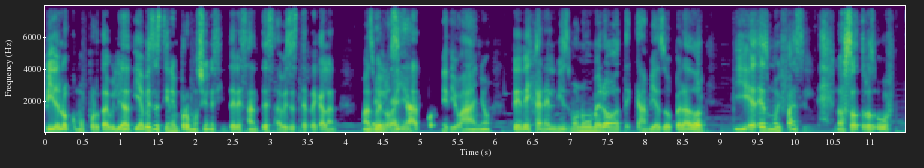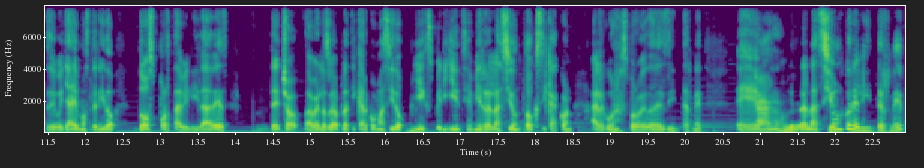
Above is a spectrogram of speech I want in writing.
pídelo como portabilidad y a veces tienen promociones interesantes, a veces te regalan más velocidad por medio año, te dejan el mismo número, te cambias de operador y e, es, muy fácil. Nosotros, digo, ya hemos tenido dos portabilidades. De hecho, a ver, les voy a platicar cómo ha sido mi experiencia, mi relación tóxica con algunos proveedores de Internet. Eh, mi relación con el Internet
